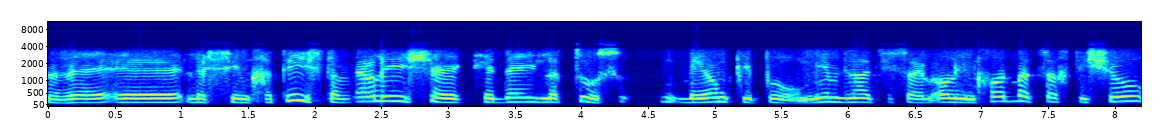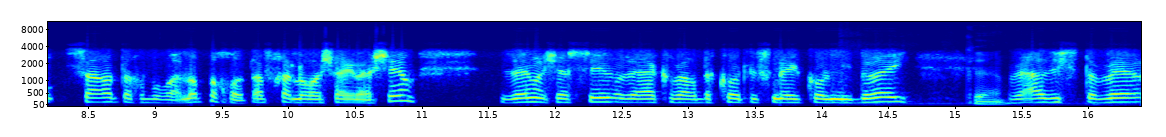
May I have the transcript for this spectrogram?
ולשמחתי הסתבר לי שכדי לטוס ביום כיפור ממדינת ישראל או לנחות בה צריך את אישור שר התחבורה, לא פחות, אף אחד לא רשאי לאשר. זה מה שעשינו, זה היה כבר דקות לפני כל נדרי, כן. ואז הסתבר,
